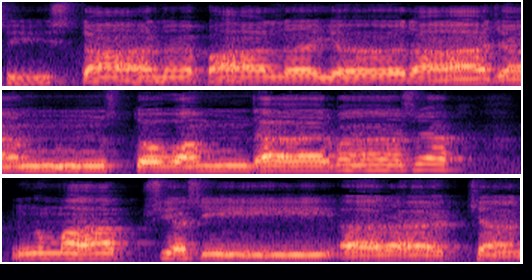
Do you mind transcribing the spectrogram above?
शिष्टान् पालय राजं स्तवं धर्ममाप्स्यसि अरक्षण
